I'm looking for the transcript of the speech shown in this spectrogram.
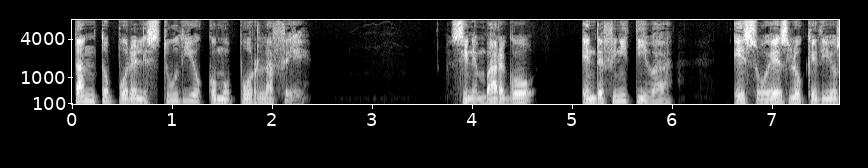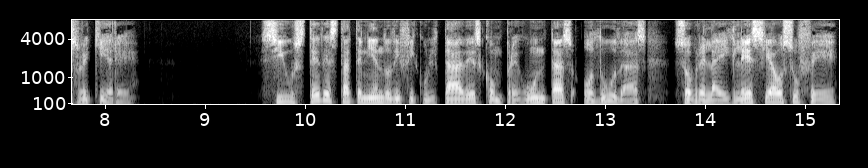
tanto por el estudio como por la fe. Sin embargo, en definitiva, eso es lo que Dios requiere. Si usted está teniendo dificultades con preguntas o dudas sobre la Iglesia o su fe,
